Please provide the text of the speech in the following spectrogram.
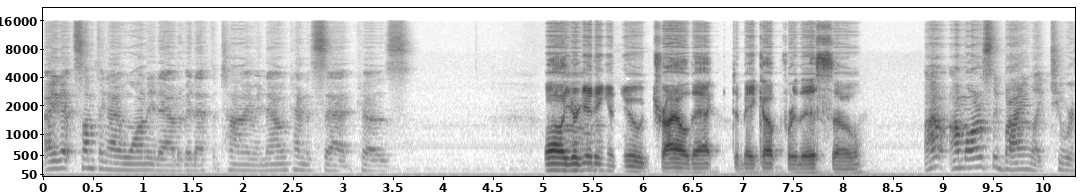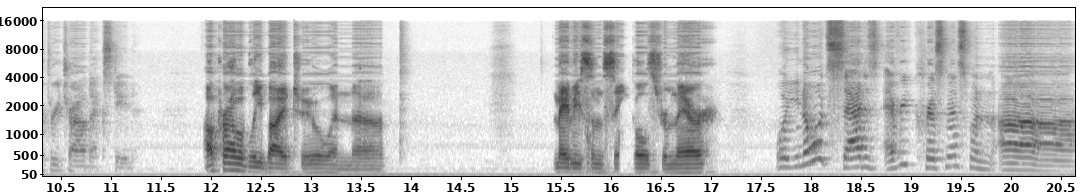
I got something I wanted out of it at the time, and now I'm kind of sad because Well, you're getting a new trial deck to make up for this, so I'm honestly buying like two or three trial decks, dude. I'll probably buy two and uh, maybe some singles from there. Well, you know what's sad is every Christmas when uh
